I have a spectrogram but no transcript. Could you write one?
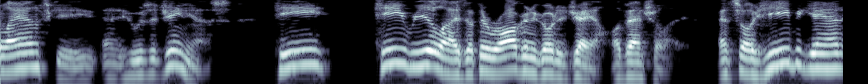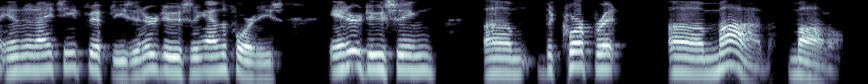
Lansky, uh, who was a genius, he he realized that they were all going to go to jail eventually. And so he began in the 1950s introducing, and the 40s, introducing um, the corporate uh, mob model,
